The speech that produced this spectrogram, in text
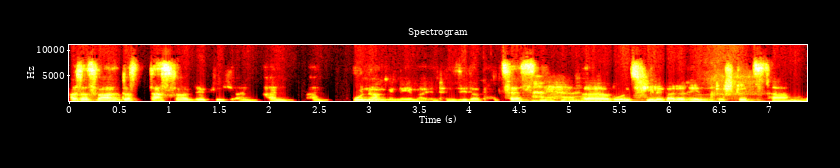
Also das war, das, das war wirklich ein, ein, ein unangenehmer, intensiver Prozess, äh, wo uns viele Galerien unterstützt haben,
